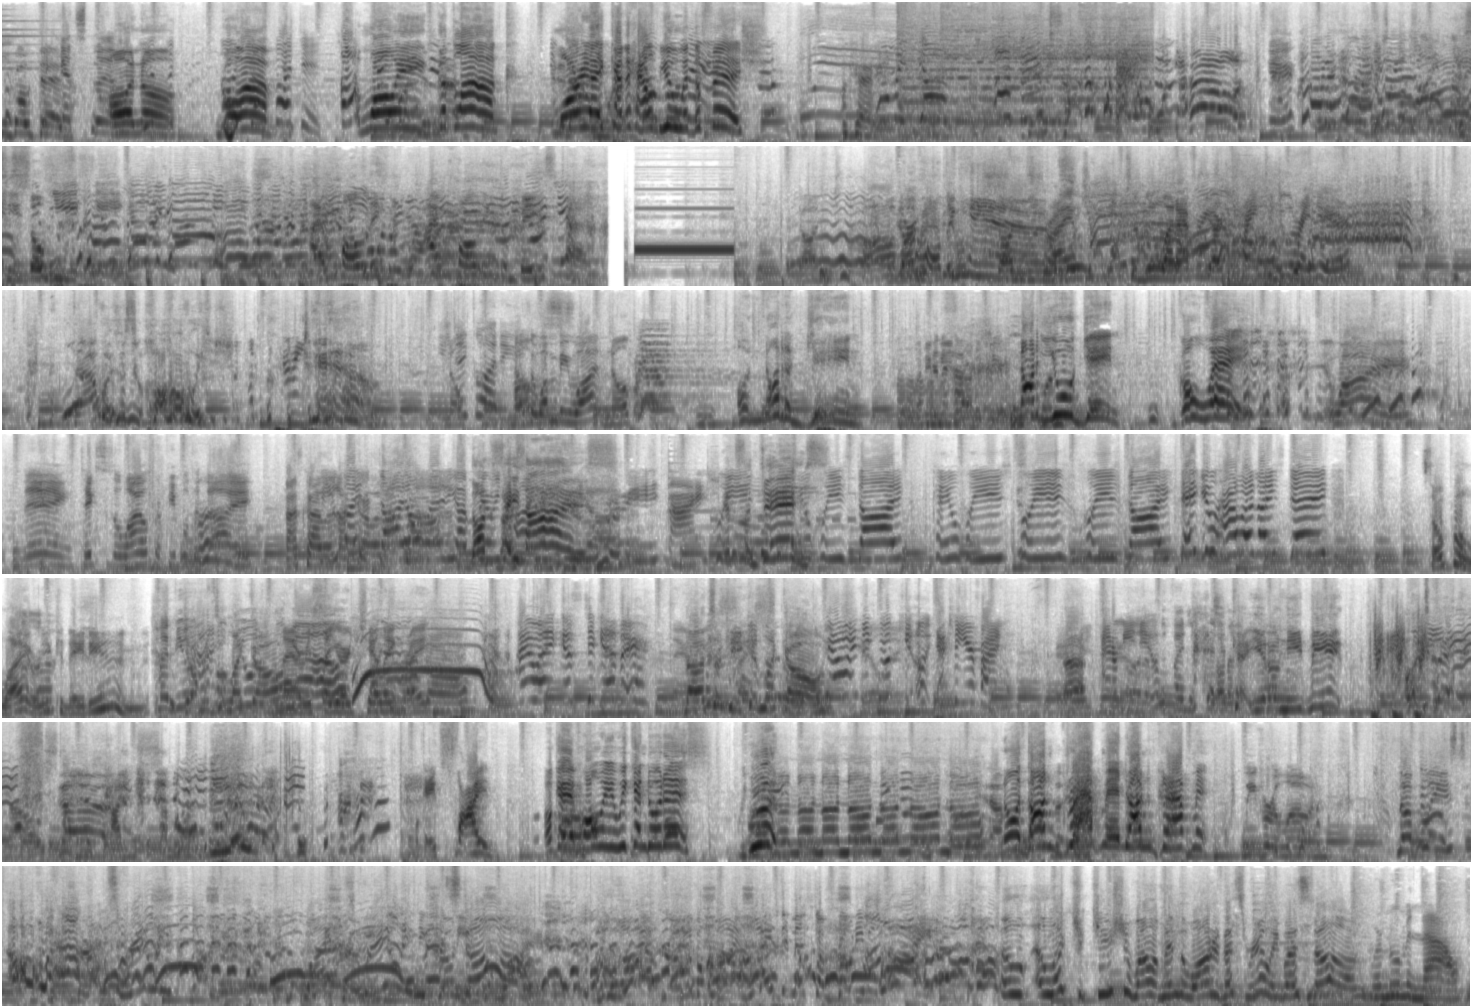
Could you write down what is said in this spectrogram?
We're both dead. Oh no. Go up. Button. Uh, Molly, good luck. Mori, I can help you with the fish. Okay. Oh my god. Oh, What the hell? This is so oh Mercy. Oh my god. I'm holding I'm holding the base head. Don't Oh, don't we're holding hands. don't try to do whatever you're trying to do right there. That holy sh- Damn. He did go out Oh, the one v one. Nope. Oh, not again. Oh. What do you mean not again? Not you again. Go away. Why? Dang, takes us a while for people to die. Nice, Can Kyler. you Nice, guys Kyler. die already? I'm Don't say tired. nice. Please, It's a Can you please die? So polite. Are you Canadian? My Do you want me to let go? beautiful Nerissa, gal. you're chilling, right? I like us together. No, it's okay, you can let go. No, I think you're cute. Oh, actually, you're fine. Uh, I don't need you. If I just touch my- Okay, you don't need me? Now it's time to punch someone. Okay, it's fine. Okay, Moe, we can do this. We No, can no, no, no, no, no, no. have No, don't grab me. Don't grab me. Leave her alone. No, please. Oh, wow. That's really, But why, Kronii? really Kronii, messed Kronii, up. But why, Kronii? But why? Why is it messed up, Kronii? But why? El- electrocution while I'm in the water. That's really messed up. We're moving now.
